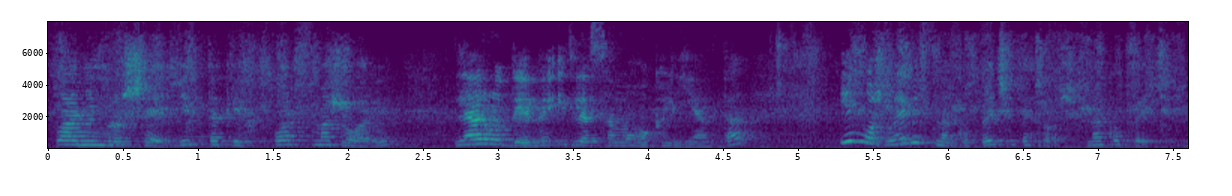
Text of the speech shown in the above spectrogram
в плані грошей від таких форс-мажорів для родини і для самого клієнта, і можливість накопичити гроші. Накопичення.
